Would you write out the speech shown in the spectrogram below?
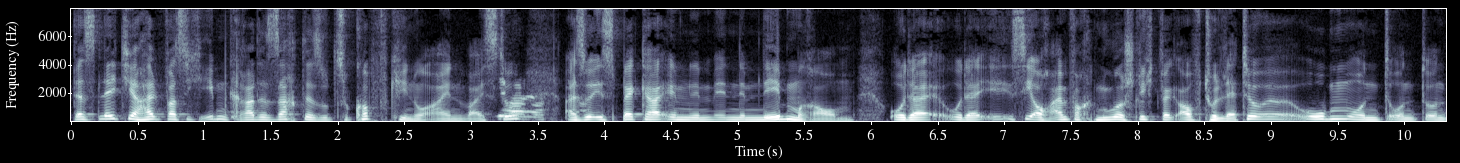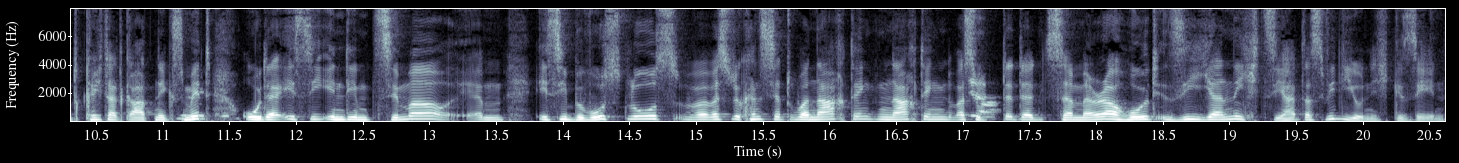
das lädt ja halt, was ich eben gerade sagte, so zu Kopfkino ein, weißt du? Ja, ja. Also ist Becker in dem, in dem Nebenraum oder, oder ist sie auch einfach nur schlichtweg auf Toilette äh, oben und, und, und kriegt halt gerade nichts mit? Oder ist sie in dem Zimmer, ähm, ist sie bewusstlos? Weißt du, du kannst ja drüber nachdenken, nachdenken, weißt Ja. du, der, der Samara holt sie ja nicht. Sie hat das Video nicht gesehen.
